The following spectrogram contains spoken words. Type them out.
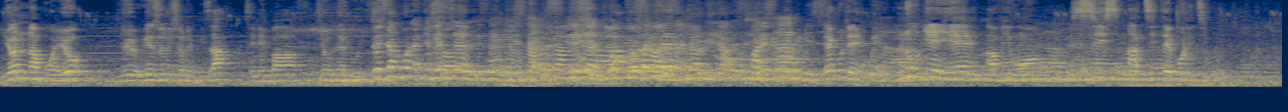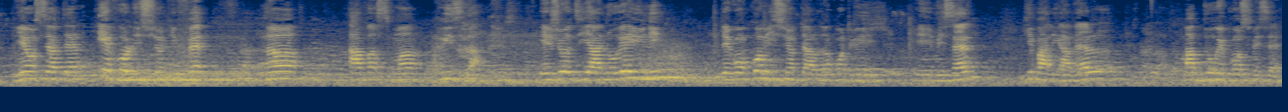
il y a un point de résolution de crise c'est n'est pas Jovenel Moïse. Deuxième Écoutez, nous gagnons environ 6 entités politiques. Il y a une certaine évolution qui fait dans l'avancement de crise là. Et je dis à nous réunir devant une commission qui a rencontré Messel, qui parlait avec elle, Mabdou réponse Messel.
